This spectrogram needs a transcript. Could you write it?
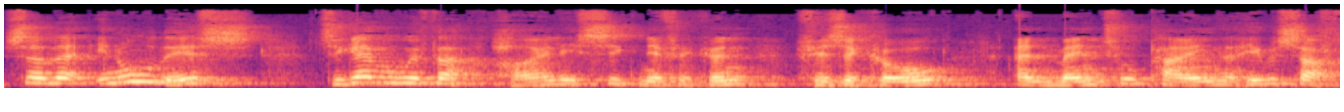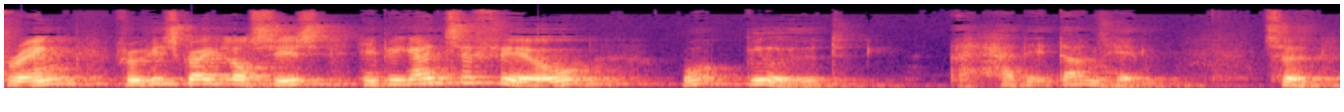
so that in all this, together with the highly significant physical and mental pain that he was suffering through his great losses, he began to feel what good had it done him to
